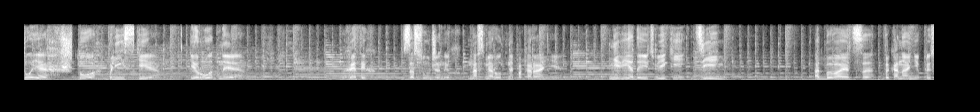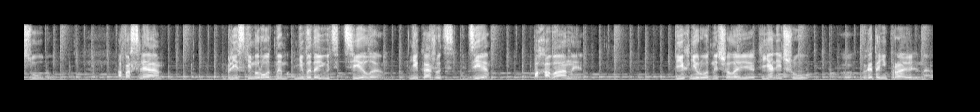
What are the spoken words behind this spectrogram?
Тое, што блізкія і родныя гэтых засуджаных на смяротнае пакаранне не ведаюць, у які дзень адбываецца выкананне прысуду. А пасля блізкім родным не выдаюць цела, не кажуць, дзе пахаваны іхні родны чалавек. Я лічу, гэта неправільна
